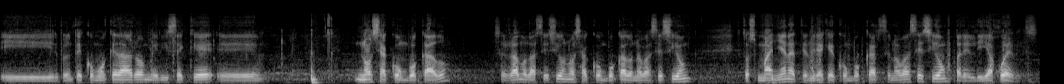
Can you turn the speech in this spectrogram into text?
y le pregunté cómo quedaron, me dice que eh, no se ha convocado, cerrando la sesión, no se ha convocado nueva sesión, entonces mañana tendría que convocarse nueva sesión para el día jueves.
